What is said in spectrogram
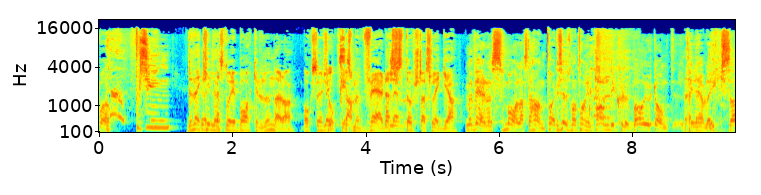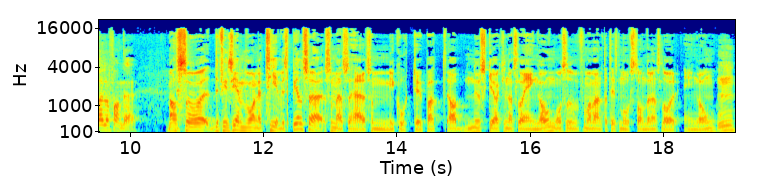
Bara, Den där killen står i bakgrunden där då. Också en tjockis med världens Eller- största slägga. med världens smalaste handtag. Det ser ut som att man tagit en bandyklubba och gjort om till en jävla yxa eller vad fan det är. Men alltså, det finns ju även vanliga tv-spel som är så här som i kort, typ att ja, nu ska jag kunna slå en gång och så får man vänta tills motståndaren slår en gång.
